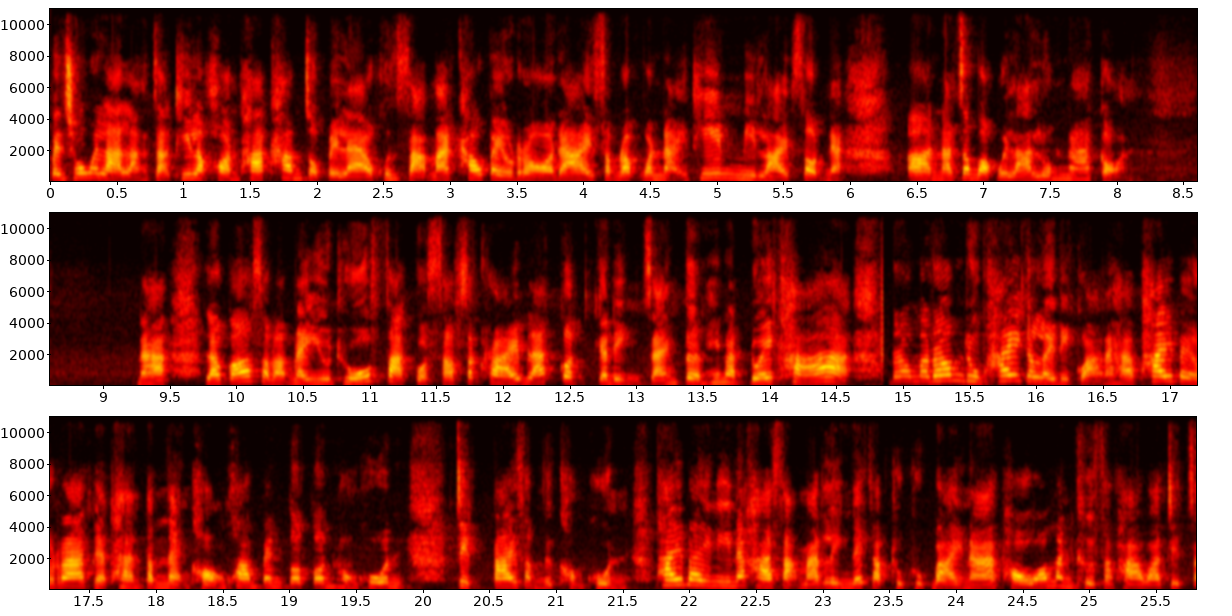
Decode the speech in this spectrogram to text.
เป็นช่วงเวลาหลังจากที่ละครภาคค่ำจบไปแล้ว คุณสามารถเข้าไปรอได้สำหรับวันไหนที่มีไลฟ์สดเนี่ยนัดจะบอกเวลาล่วงหน้าก่อน นะคะ แล้วก็สำหรับใน YouTube ฝากกด Subscribe และกดกระดิ่งแจ้งเตือนให้นัดด้วยค่ะ เรามาเริ่มดูไพ่กันเลยดีกว่านะคะ ไพ่ใบแรกเนี่ยแทนตำแหน่งของความเป็นตัวตนของคุณ จิตใต้สำนึกของคุณ ไพ่ใบนี้นะคะ สามารถลิงก์ได้กับทุกๆใบนะ เพราะว่ามันคือสภาวะจิตใจ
